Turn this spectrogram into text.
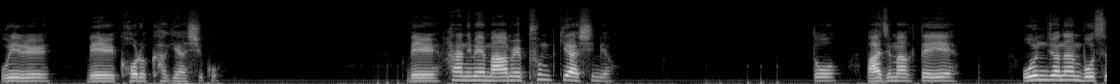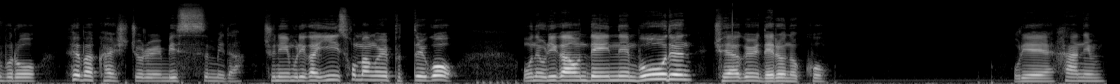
우리를 매일 거룩하게 하시고 매일 하나님의 마음을 품게 하시며 또 마지막 때에 온전한 모습으로 회복할 줄을 믿습니다. 주님, 우리가 이 소망을 붙들고 오늘 우리 가운데 있는 모든 죄악을 내려놓고 우리의 하나님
